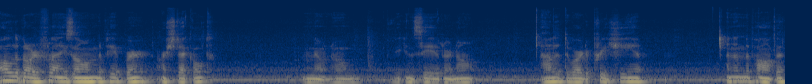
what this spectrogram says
All the butterflies on the paper are stickled. I don't know if you can see it or not. Added the word appreciate. And in the pocket,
